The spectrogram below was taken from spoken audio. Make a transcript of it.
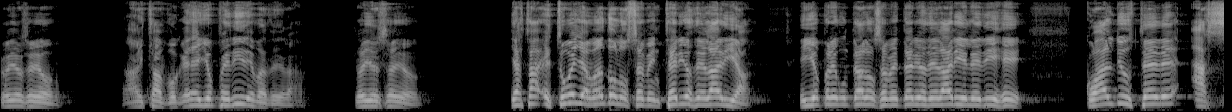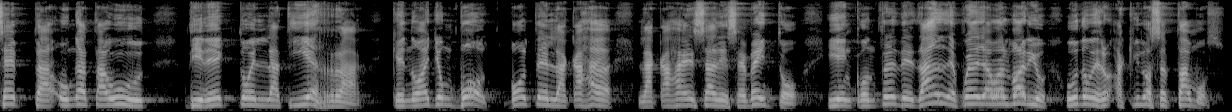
Gloria al Señor. Ahí está, porque yo pedí de madera. Gloria al Señor. Ya está. Estuve llamando a los cementerios del área. Y yo pregunté a los cementerios del área y le dije, ¿cuál de ustedes acepta un ataúd directo en la tierra, que no haya un bot, bote en la caja, la caja esa de cemento. Y encontré de después de llamar varios, uno dijo, aquí lo aceptamos.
